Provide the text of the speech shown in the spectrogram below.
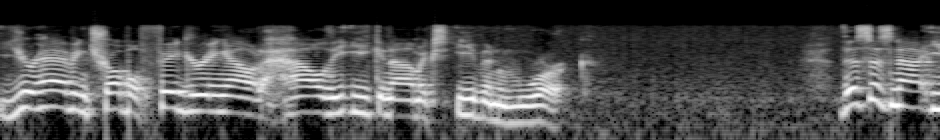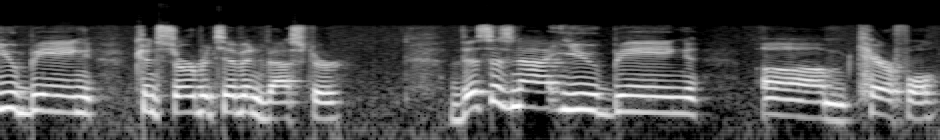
you're having trouble figuring out how the economics even work. This is not you being conservative investor. This is not you being um, careful.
